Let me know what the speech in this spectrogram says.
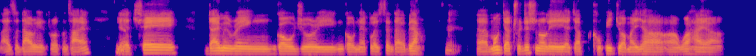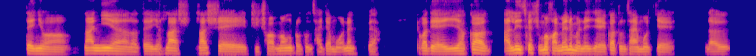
as a dowry rồi tuần trái là che diamond ring gold jewelry gold necklace sen tại bây giờ mong cha traditionally cha không biết cho mấy giờ qua hay tên như na nhi là tên như lash lash chỉ cho mong rồi tuần trái cho muốn nên bây giờ có thể có at least cái chúng mình comment mình này cái tuần trái một cái 了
